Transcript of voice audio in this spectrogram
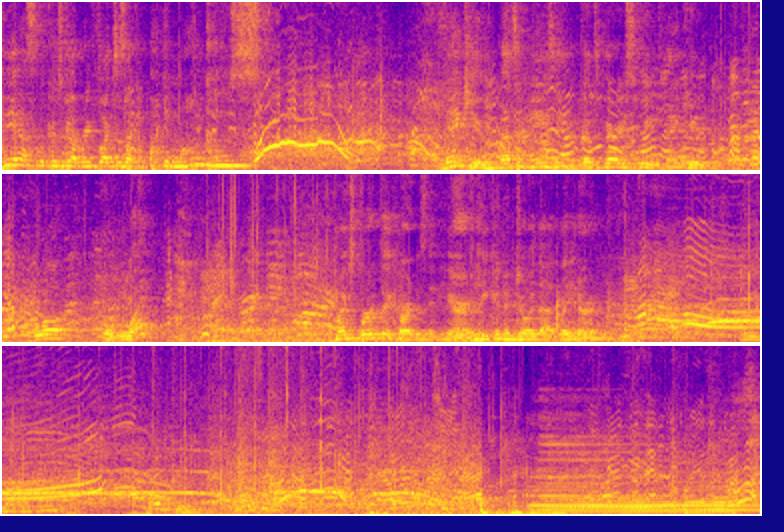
P.S. Look who's got reflexes like a fucking mongoose. Thank you. That's amazing. That's very sweet. Thank you. Well, what? Mike's birthday card is in here. He can enjoy that later. Thank you. All right.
